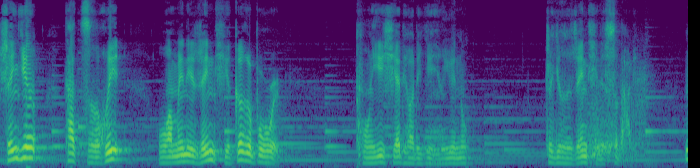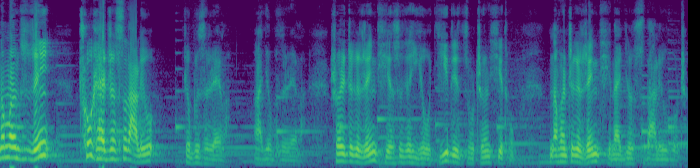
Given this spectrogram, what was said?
神经，它指挥我们的人体各个部位统一协调的进行运动，这就是人体的四大流。那么人除开这四大流，就不是人了，啊，就不是人了。所以这个人体是个有机的组成系统，那么这个人体呢，就四大流构成。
